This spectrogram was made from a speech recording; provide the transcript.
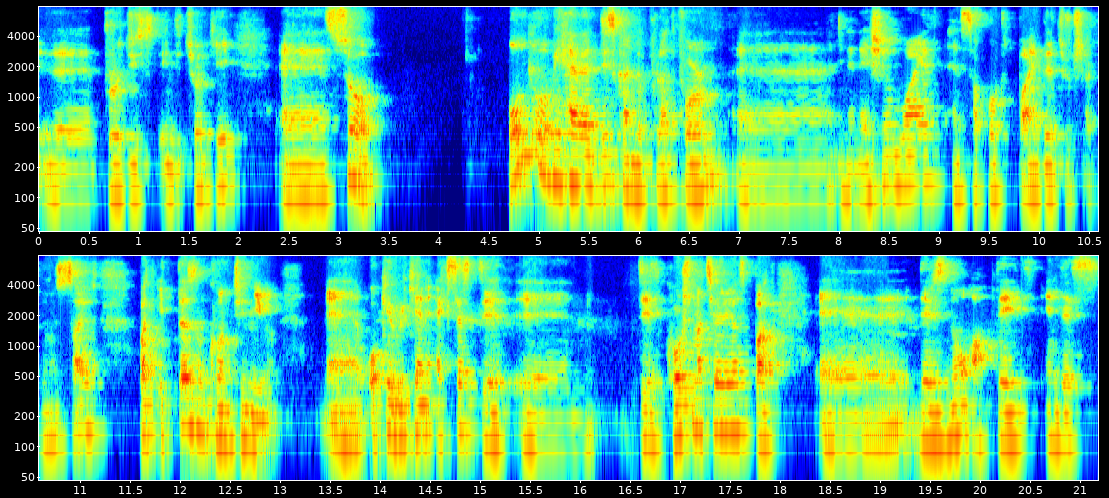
uh, produced in the Turkey. Uh, so, although we have a, this kind of platform uh, in a nationwide and supported by the Turkish Academic Society, but it doesn't continue. Uh, okay, we can access the um, the course materials, but uh, there is no update in this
